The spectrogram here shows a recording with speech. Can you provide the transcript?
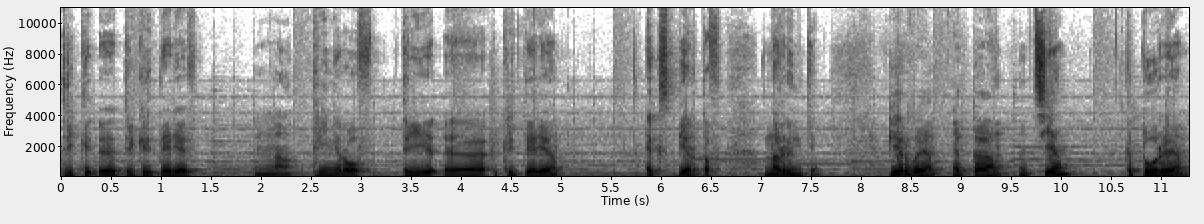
три, три критерия тренеров, три критерия экспертов на рынке. Первые это те, которые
